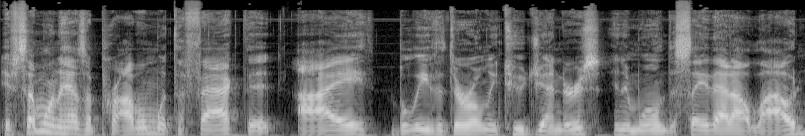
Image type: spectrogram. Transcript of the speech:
If someone has a problem with the fact that I believe that there are only two genders and I'm willing to say that out loud,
